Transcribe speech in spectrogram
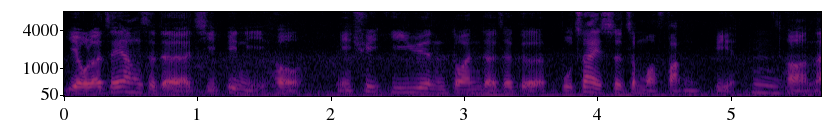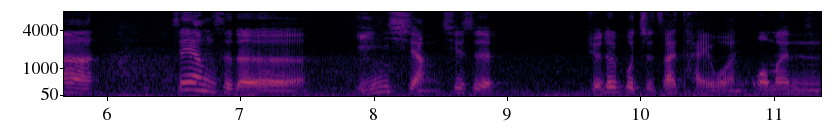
有了这样子的疾病以后，你去医院端的这个不再是这么方便。嗯，啊，那这样子的影响其实绝对不止在台湾。我们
